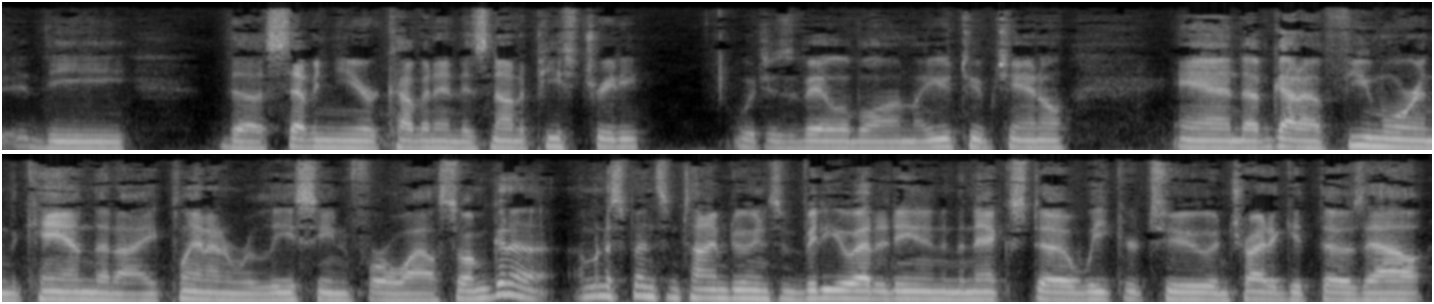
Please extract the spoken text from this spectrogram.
the the seven year covenant is not a peace treaty, which is available on my YouTube channel and I've got a few more in the can that I plan on releasing for a while. So I'm gonna I'm gonna spend some time doing some video editing in the next uh, week or two and try to get those out.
